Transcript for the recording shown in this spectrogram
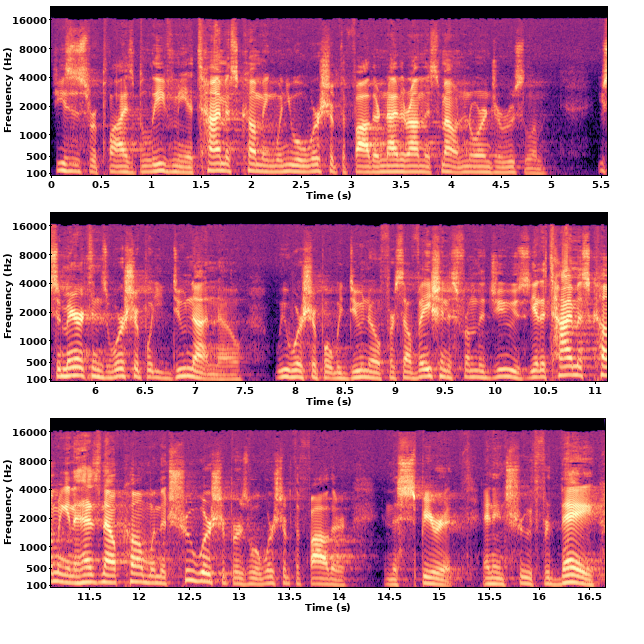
Jesus replies, Believe me, a time is coming when you will worship the Father neither on this mountain nor in Jerusalem. You Samaritans worship what you do not know. We worship what we do know, for salvation is from the Jews. Yet a time is coming, and it has now come, when the true worshippers will worship the Father in the Spirit and in truth, for they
